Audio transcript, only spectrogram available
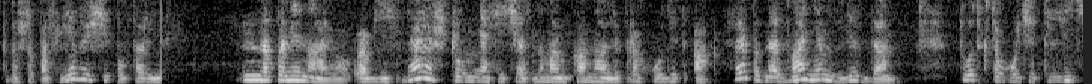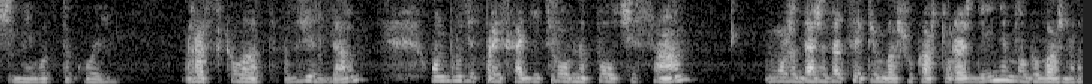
Потому что последующие полторы Напоминаю, объясняю, что у меня сейчас на моем канале проходит акция под названием «Звезда». Тот, кто хочет личный вот такой расклад «Звезда». Он будет происходить ровно полчаса. Может, даже зацепим вашу карту рождения. Много важного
